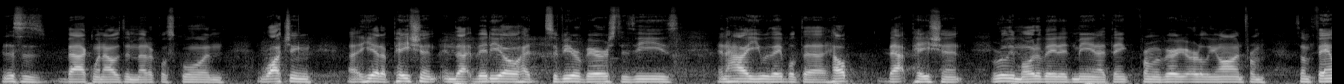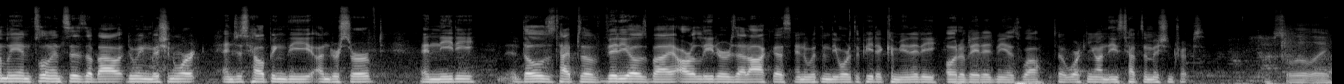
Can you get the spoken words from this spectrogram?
And this is back when I was in medical school and watching. Uh, he had a patient in that video had severe varus disease, and how he was able to help that patient really motivated me. And I think from a very early on, from some family influences about doing mission work and just helping the underserved and needy. Those types of videos by our leaders at AAHKS and within the orthopedic community motivated me as well to working on these types of mission trips. Absolutely.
